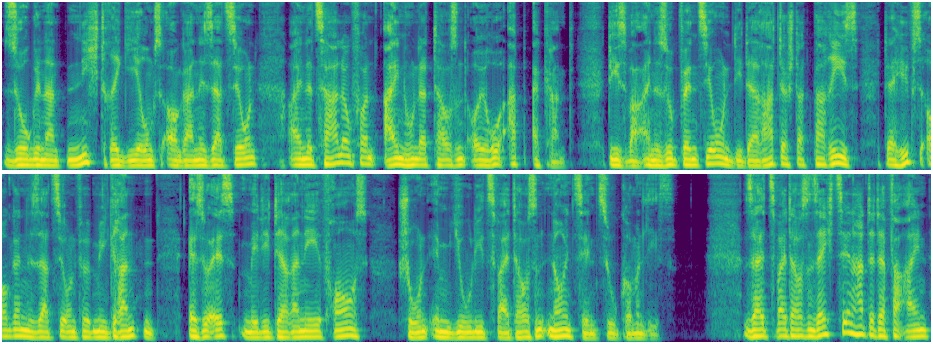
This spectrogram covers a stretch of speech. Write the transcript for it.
sogenannten Nichtregierungsorganisation eine Zahlung von 100.000 Euro aberkannt. Dies war eine Subvention, die der Rat der Stadt Paris der Hilfsorganisation für Migranten SOS Méditerranée France schon im Juli 2019 zukommen ließ. Seit 2016 hatte der Verein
